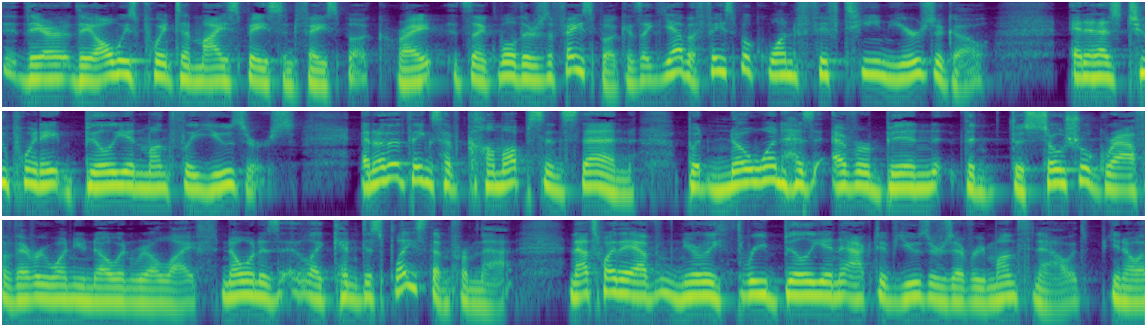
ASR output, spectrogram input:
they're they always point to MySpace and Facebook, right? It's like, well, there's a Facebook. It's like, yeah, but Facebook won 15 years ago and it has 2.8 billion monthly users. And other things have come up since then, but no one has ever been the the social graph of everyone you know in real life. No one is like can displace them from that. And that's why they have nearly 3 billion active users every month now. It's you know,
